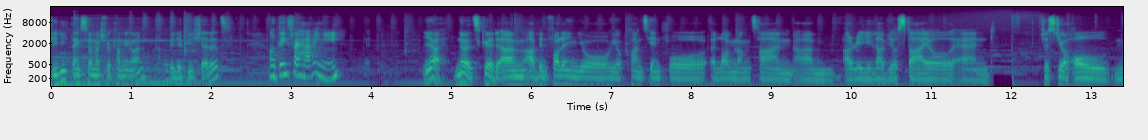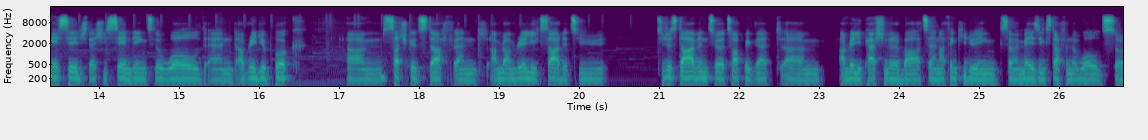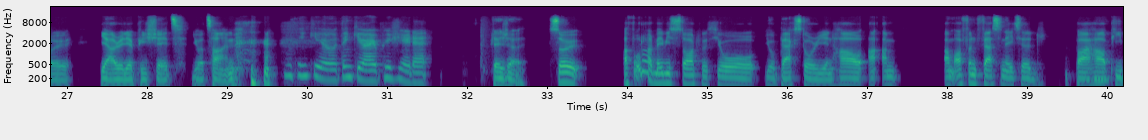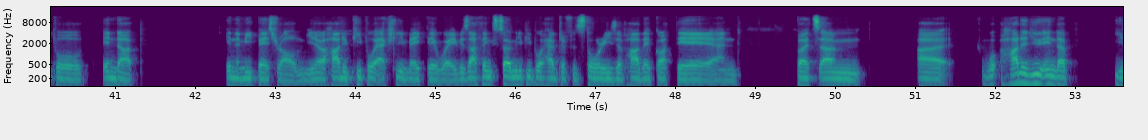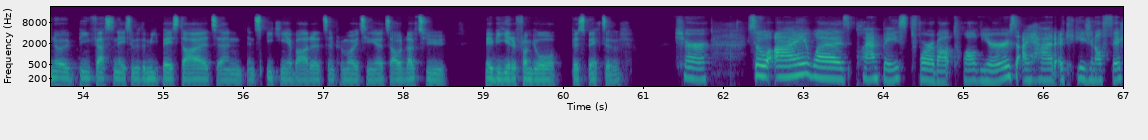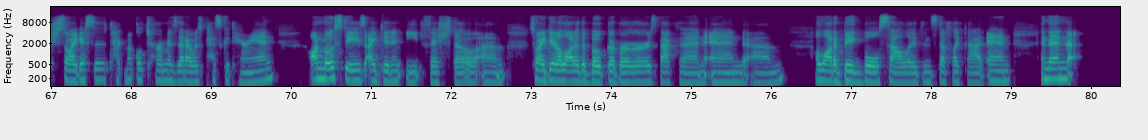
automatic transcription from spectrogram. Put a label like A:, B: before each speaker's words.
A: Judy, thanks so much for coming on. I really appreciate it.
B: Well, thanks for having me.
A: Yeah, no, it's good. Um, I've been following your your content for a long, long time. Um, I really love your style and just your whole message that you're sending to the world. And I've read your book, um, such good stuff, and I'm I'm really excited to to just dive into a topic that um, I'm really passionate about. And I think you're doing some amazing stuff in the world. So yeah, I really appreciate your time.
B: well, thank you, thank you. I appreciate it.
A: Pleasure. So I thought I'd maybe start with your your backstory and how I, I'm I'm often fascinated by how mm-hmm. people end up in the meat-based realm. You know, how do people actually make their way? Because I think so many people have different stories of how they got there, and but um, uh, wh- how did you end up? You know, being fascinated with the meat-based diet and and speaking about it and promoting it. I would love to maybe get it from your perspective.
B: Sure. So I was plant based for about 12 years. I had occasional fish. So I guess the technical term is that I was pescatarian. On most days, I didn't eat fish though. Um, so I did a lot of the Boca burgers back then and um, a lot of big bowl salads and stuff like that. And and then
